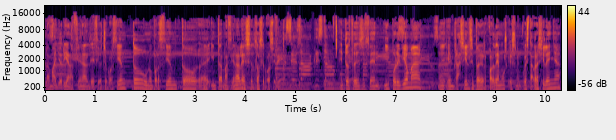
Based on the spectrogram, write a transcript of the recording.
la mayoría nacional 18%, 1% eh, internacionales el 12%. Entonces dicen, y por idioma, en Brasil, siempre recordemos que es una encuesta brasileña,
